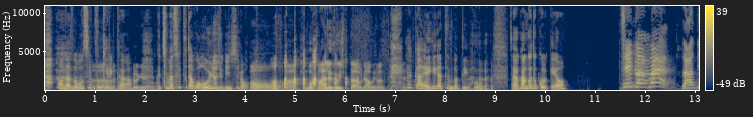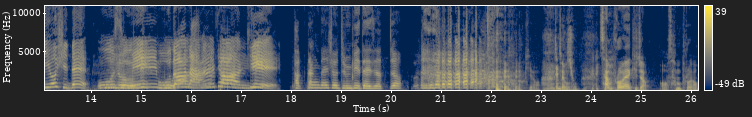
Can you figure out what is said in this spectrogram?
어, 나 너무 슬픈 캐릭터야. 그러게요. 그치만 슬프다고 어울려주긴 싫어. 어, 아, 방법 좀 알려드리고 싶다 우리 아버님한테. 네. 약간 애기 같은 것도 있고. 자, 광고 듣고 올게요. 지금은 라디오 시대 웃음이 묻어나는 편지 박장대쇼 준비되셨죠? 귀여워. 제목 3%의 기적. 어, 3%요.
